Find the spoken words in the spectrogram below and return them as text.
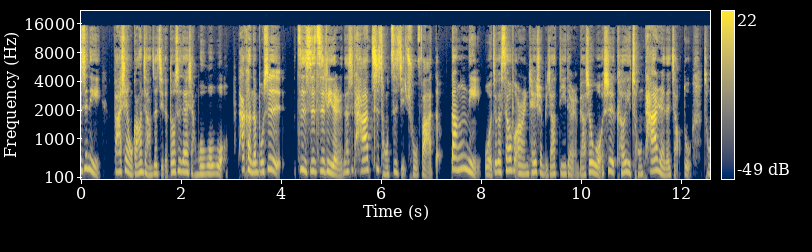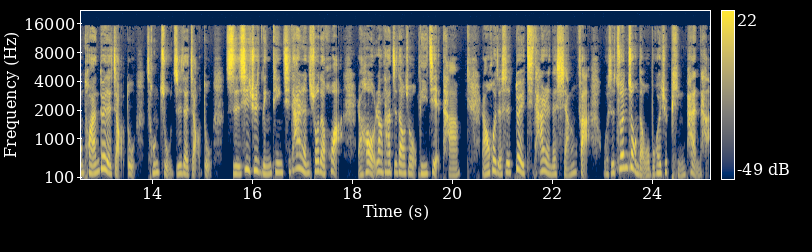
其实你发现我刚刚讲这几个都是在想我我我，他可能不是自私自利的人，但是他是从自己出发的。当你我这个 self orientation 比较低的人，表示我是可以从他人的角度、从团队的角度、从组织的角度，仔细去聆听其他人说的话，然后让他知道说理解他，然后或者是对其他人的想法，我是尊重的，我不会去评判他。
